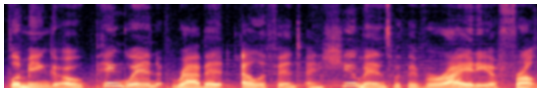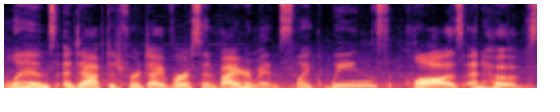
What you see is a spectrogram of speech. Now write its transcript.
flamingo, penguin, rabbit, elephant, and humans with a variety of front limbs adapted for diverse environments like wings, claws, and hooves.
